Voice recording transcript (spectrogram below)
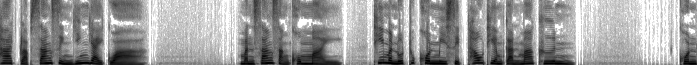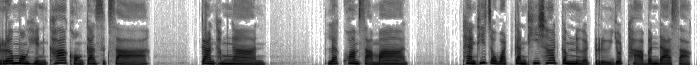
ทาสกลับสร้างสิ่งยิ่งใหญ่กว่า มันสร้างสังคมใหม่ ที่มนุษย์ทุกคนมีสิทธิเท่าเทียมกันมากขึ้น คนเริ่มมองเห็นค่าของการศึกษา การทำงาน และความสามารถ แทนที่จะวัดกันที่ชาติกำเนิดหรือยศถาบรรดาศักดิ์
